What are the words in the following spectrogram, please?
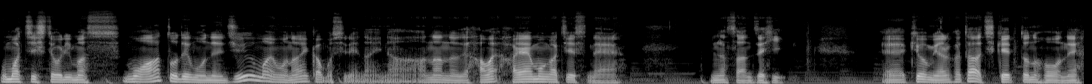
お待ちしております。もうあとでもね、10枚もないかもしれないな。なので、早いもん勝ちですね。皆さんぜひ、えー、興味ある方はチケットの方ね、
